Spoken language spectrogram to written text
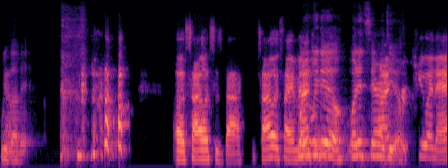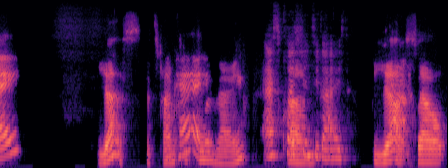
We Yeah. love it. Oh, Silas is back. Silas, I imagine. what did we do? What did Sara time do? for Q and A. Yes, it's time Okay. for Q&A. Ask questions, Um, you guys. Yeah, Yeah. so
